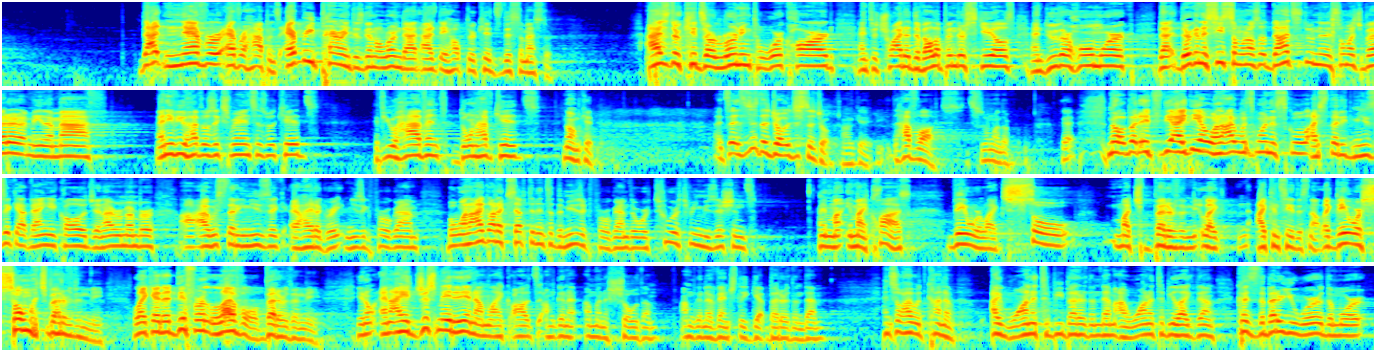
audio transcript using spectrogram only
That never ever happens. Every parent is going to learn that as they help their kids this semester. as their kids are learning to work hard and to try to develop in their skills and do their homework, that they're going to see someone else, oh, that student is so much better at me than math. Any of you have those experiences with kids? If you haven't, don't have kids. No, I'm kidding. It's, it's just a joke, just a joke. Okay, have lots. It's wonderful. Okay? No, but it's the idea. When I was going to school, I studied music at Vanier College, and I remember I was studying music. I had a great music program. But when I got accepted into the music program, there were two or three musicians in my, in my class. They were like so much better than me. Like, I can say this now. Like, they were so much better than me. Like, at a different level better than me. You know, and I had just made it in. I'm like, oh, I'm gonna, I'm gonna show them. I'm gonna eventually get better than them. And so I would kind of I wanted to be better than them. I wanted to be like them. Because the better you were, the more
